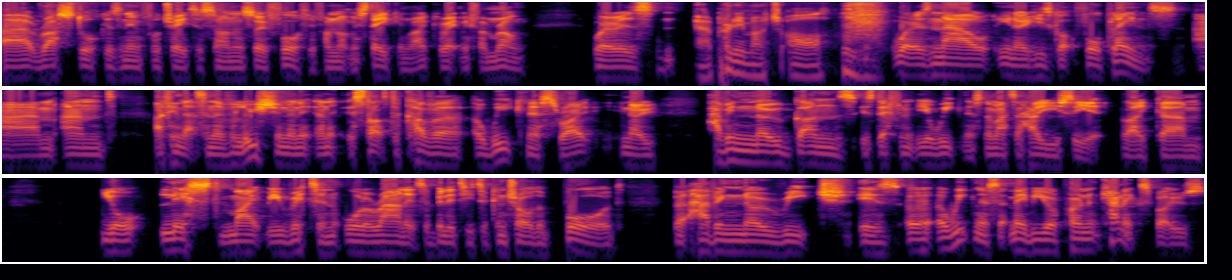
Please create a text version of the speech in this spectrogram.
uh, Rust Stalkers and Infiltrators, so on and so forth, if I'm not mistaken, right? Correct me if I'm wrong. Whereas, yeah, pretty much all. whereas now, you know, he's got four planes, um, and I think that's an evolution, and it, and it starts to cover a weakness, right? You know, having no guns is definitely a weakness, no matter how you see it. Like, um, your list might be written all around its ability to control the board, but having no reach is a, a weakness that maybe your opponent can expose.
